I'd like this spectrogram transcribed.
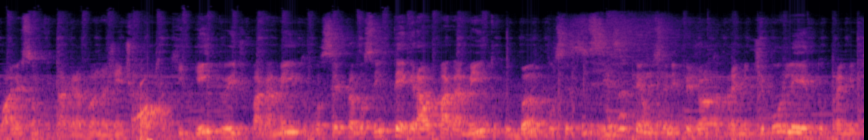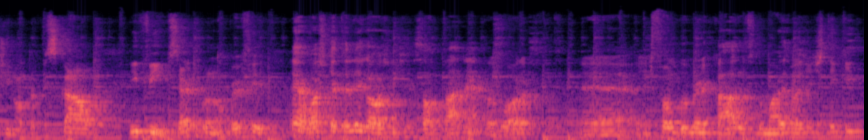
o Alisson que está gravando a gente coloca aqui gateway de pagamento. Você para você integrar o pagamento com o banco, você precisa ter um CNPJ para emitir boleto, para emitir nota fiscal, enfim, certo, Bruno? Perfeito. É, eu acho que é até legal a gente ressaltar, né, agora. É, a gente falou do mercado e tudo mais, mas a gente tem que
